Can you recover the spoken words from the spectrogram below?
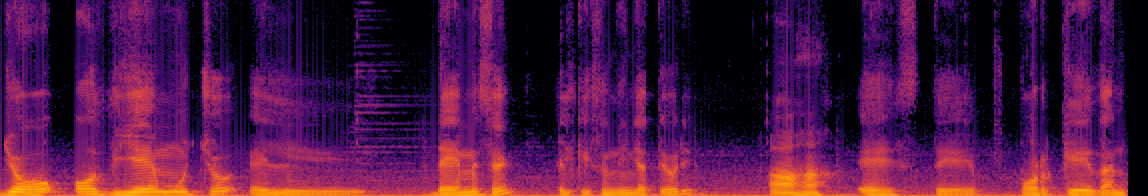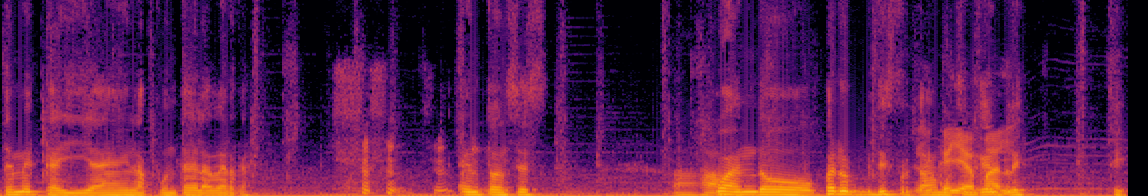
yo odié mucho el DMC, el que hizo Ninja Theory. Ajá. Este, porque Dante me caía en la punta de la verga. Entonces, Ajá. cuando. Pero disfrutaba mucho el mal. gameplay. Sí.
